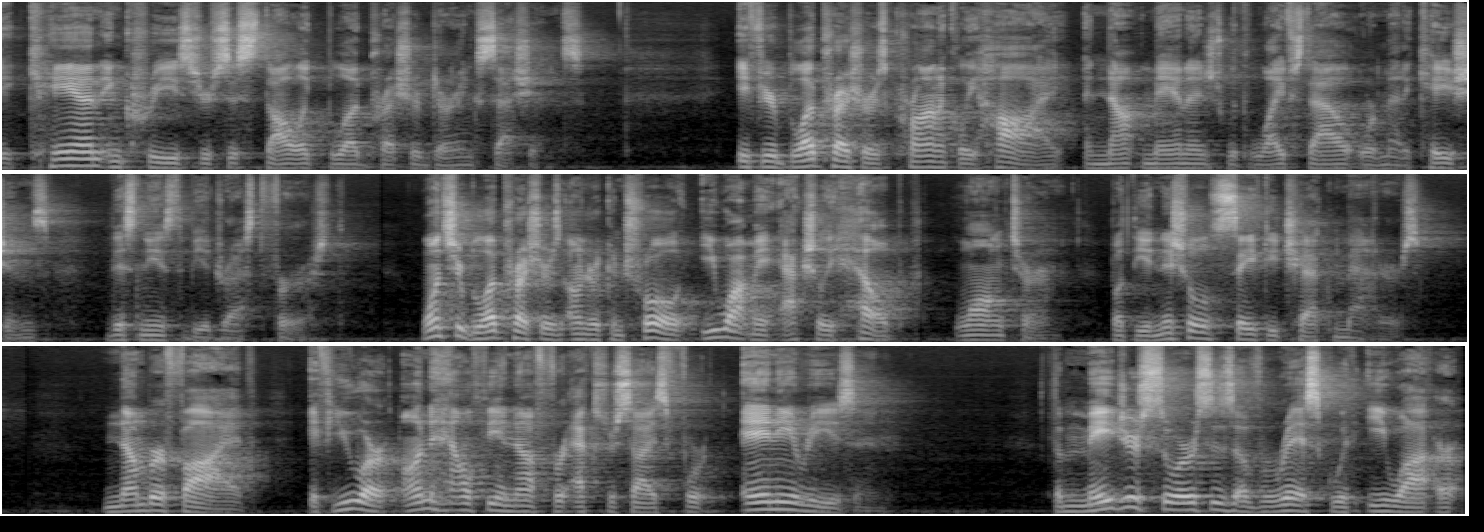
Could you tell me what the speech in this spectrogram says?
it can increase your systolic blood pressure during sessions. If your blood pressure is chronically high and not managed with lifestyle or medications, this needs to be addressed first. Once your blood pressure is under control, EWOT may actually help long term, but the initial safety check matters. Number five, if you are unhealthy enough for exercise for any reason, the major sources of risk with EWOT are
